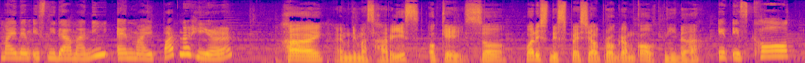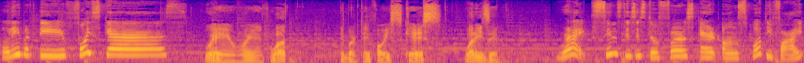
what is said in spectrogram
My name is Nida Amani, and my partner here Hi, I'm Dimas Haris. Okay, so what is this special program called, Nida? It is called Liberty Voice Voicecast. Wait, wait, what? Liberty Voice Voicecast? What is it? Right, since this is the first aired on Spotify,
